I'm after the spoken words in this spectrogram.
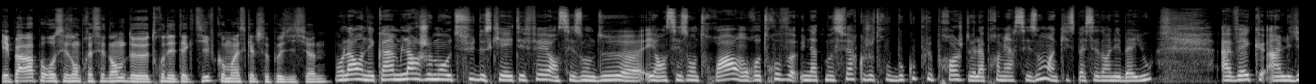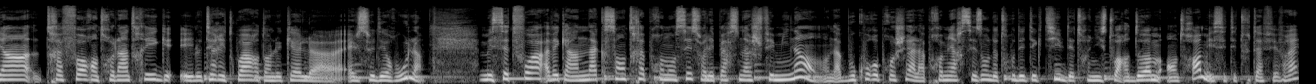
Et par rapport aux saisons précédentes de True Detective, comment est-ce qu'elle se positionne Bon là, on est quand même largement au-dessus de ce qui a été fait en saison 2 euh, et en saison 3. On retrouve une atmosphère que je trouve beaucoup plus proche de la première saison, hein, qui se passait dans les bayous, avec un lien très fort entre l'intrigue et le territoire dans lequel euh, elle se déroule. Mais cette fois, avec un accent très prononcé sur les personnages féminins. On a beaucoup reproché à la première saison de True Detective d'être une histoire d'hommes entre hommes, et c'était tout à fait vrai.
